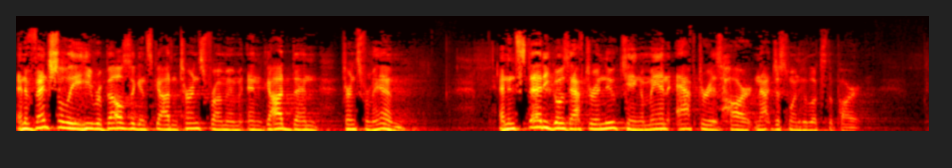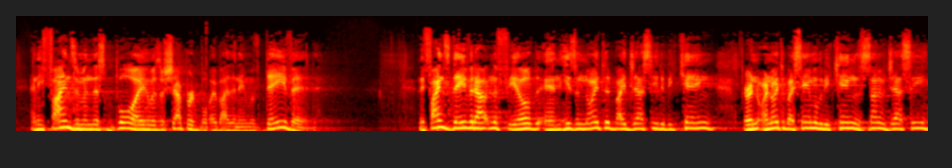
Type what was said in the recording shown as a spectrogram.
And eventually he rebels against God and turns from him, and God then turns from him. And instead, he goes after a new king, a man after his heart, not just one who looks the part. And he finds him in this boy who is a shepherd boy by the name of David. And he finds David out in the field, and he's anointed by Jesse to be king, or anointed by Samuel to be king, the son of Jesse.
